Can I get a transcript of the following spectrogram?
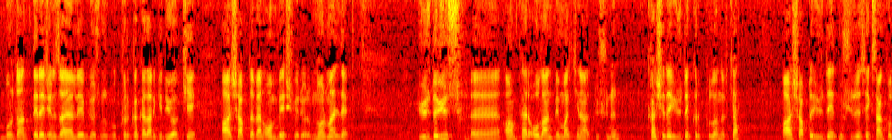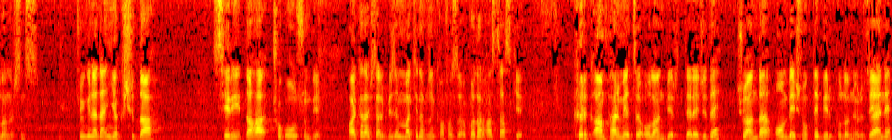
Buradan derecenizi ayarlayabiliyorsunuz. Bu 40'a kadar gidiyor ki ahşapta ben 15 veriyorum. Normalde %100 e, amper olan bir makina düşünün. Kaşıda %40 kullanırken ahşapta %70 %80 kullanırsınız. Çünkü neden? Yakışı daha seri daha çok olsun diye. Arkadaşlar bizim makinamızın kafası o kadar hassas ki 40 amper metre olan bir derecede şu anda 15.1 kullanıyoruz. Yani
